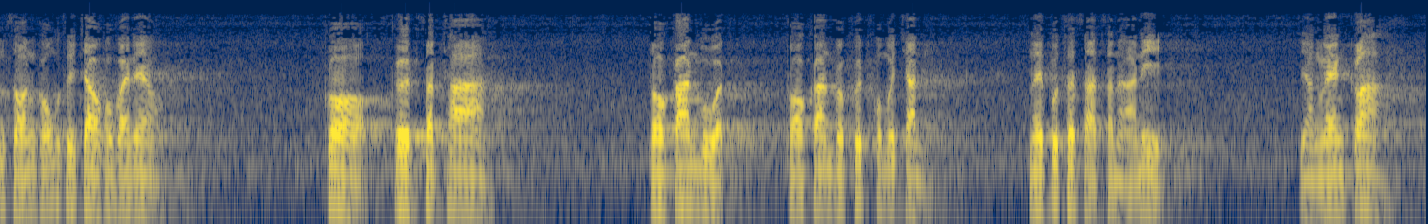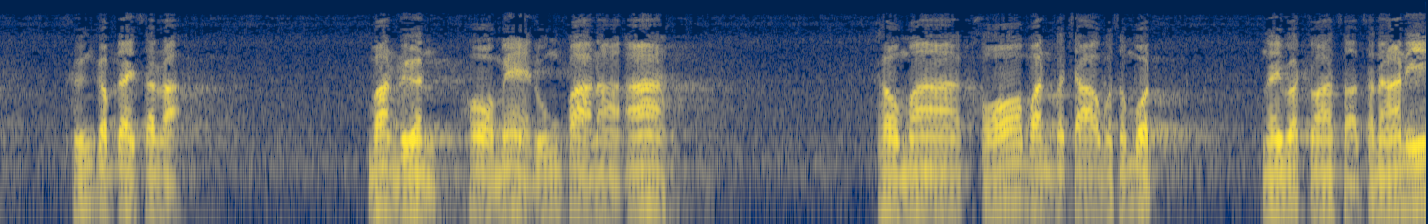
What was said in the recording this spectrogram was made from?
ำสอนของพระพุทธเจ้าเข้าไปแล้ว ก็เกิดศรัทธา ต่อการบวชต่อการประพฤติพรหมจรรย์ในพุทธศาสนานี่ อย่างแรงกล้า ถึงกับได้สละบ้านเรือน พ่อแม่ลุงป้านาอา เข้ามาขอบรรพชาอุปสมบท ในวัดวาศาสนานี้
